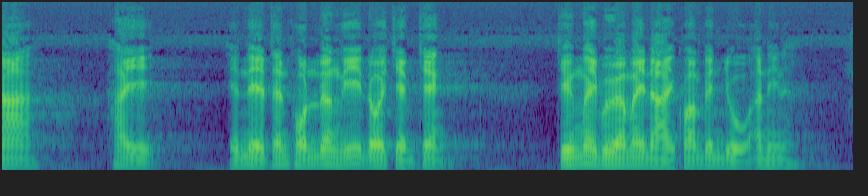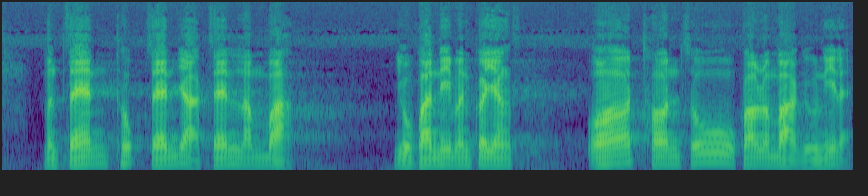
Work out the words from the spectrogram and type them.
ณาให้เห็นเหตุเห็นผลเรื่องนี้โดยแจ่มแจ้ง จึงไม่เบื่อไม่หน่ายความเป็นอยู่อันนี้นะมันแสนทุกข์แสนยากแสนลำบาก อยู่พันนี้มันก็ยังอดทนสู้ความลำบากอยู่นี้แหละ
